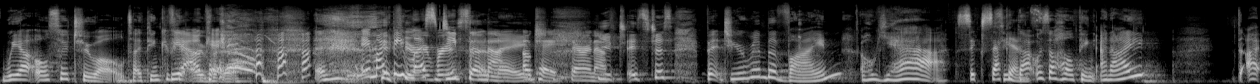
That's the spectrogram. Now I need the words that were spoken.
we are also too old. I think if you're yeah, okay. it might be less deep than that. Age, okay, fair enough. You, it's just, but do you remember Vine? Oh yeah, six seconds. See, that was a whole thing, and I I,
